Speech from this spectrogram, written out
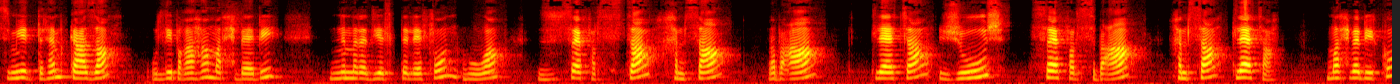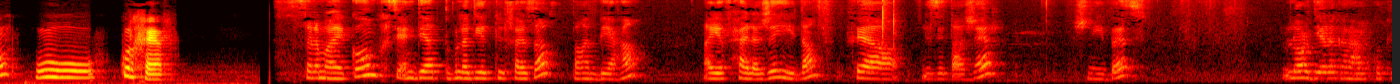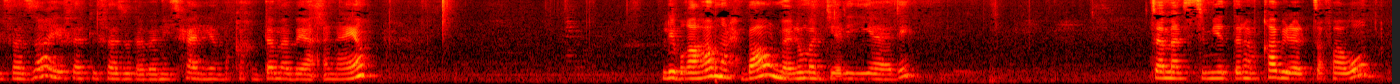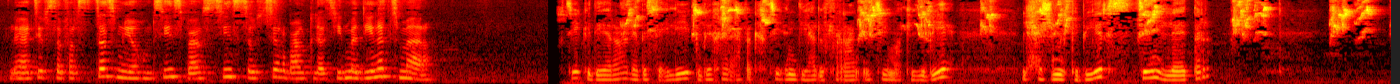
600 درهم كازا واللي بغاها مرحبا به النمرة ديال التليفون هو صفر ستة خمسة ربعة ثلاثة جوج صفر سبعة خمسة ثلاثة مرحبا بكم وكل خير. السلام عليكم. أختي عندي هاد الطبلة ديال التلفازة باغا نبيعها. هي في حالة جيدة فيها لي زيطاجير شنيبات. اللور ديالها كنعلقو التلفازة هي فيها التلفازة دابا نيت حاليا باقا خدامة بها أنايا. اللي بغاها مرحبا والمعلومات ديالي هي هذه ثمن 600 درهم قابلة للتفاوض الهاتف 06 58 67 66 34 مدينة تمارة. أختي كديره لاباس عليك بخير عافاك أختي عندي هذا الفران التيماط للبيع الحجم الكبير 60 لتر.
